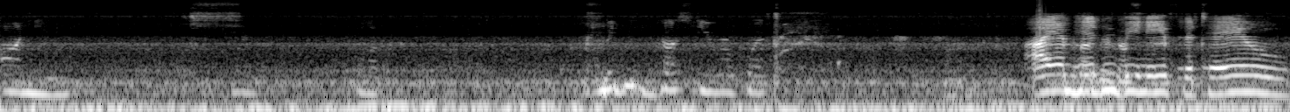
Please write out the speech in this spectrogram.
on you. Let me dust you real quick. I am hidden beneath the tail.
